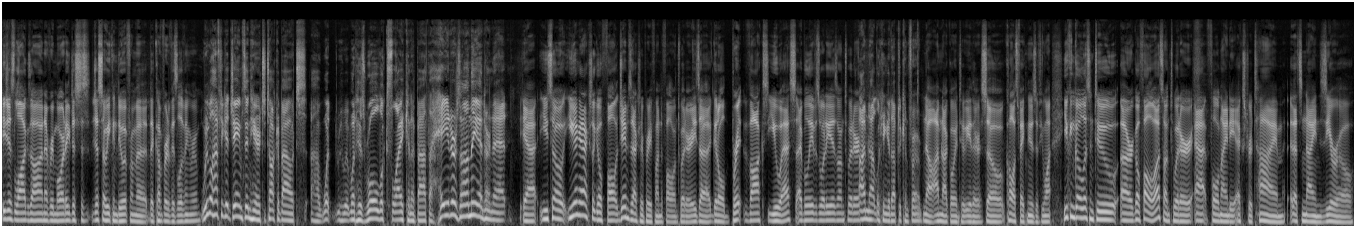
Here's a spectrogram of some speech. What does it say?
he just logs on every morning just just so he can do it from uh the comfort of his living room. We will have to get James in here to talk about uh, what what his role looks like and about the haters on the internet. Yeah, you so you can actually go follow. James is actually pretty fun to follow on Twitter. He's a good old Brit Vox US, I believe, is what he is on Twitter. I'm not looking it up to confirm. no, I'm not going to either. So call us fake news if you want. You can go listen to uh, or go follow us on Twitter at full ninety extra time. That's nine zero,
